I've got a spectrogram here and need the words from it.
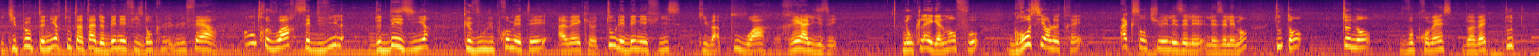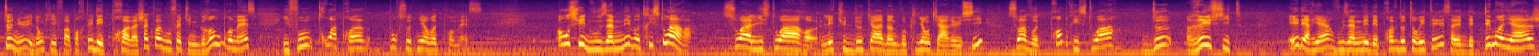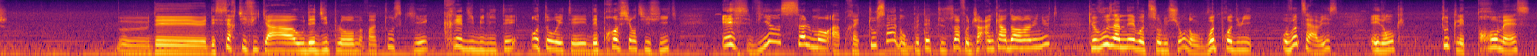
et qu'il peut obtenir tout un tas de bénéfices. Donc lui faire entrevoir cette ville de désir que vous lui promettez avec euh, tous les bénéfices qu'il va pouvoir réaliser. Donc là également, il faut grossir le trait, accentuer les, éléments, tout en tenant vos promesses doivent être toutes tenues et donc il faut apporter des preuves. À chaque fois que vous faites une grande promesse, il faut trois preuves pour soutenir votre promesse. Ensuite, vous amenez votre histoire, soit l'histoire, l'étude de cas d'un de vos clients qui a réussi, soit votre propre histoire de réussite. Et derrière, vous amenez des preuves d'autorité, ça va être des témoignages, euh, des, des, certificats ou des diplômes, enfin tout ce qui est crédibilité, autorité, des preuves scientifiques. Et vient seulement après tout ça, donc peut-être tout ça, il faut déjà un quart d'heure, 20 minutes, que vous amenez votre solution, donc votre produit ou votre service, et donc toutes les promesses,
